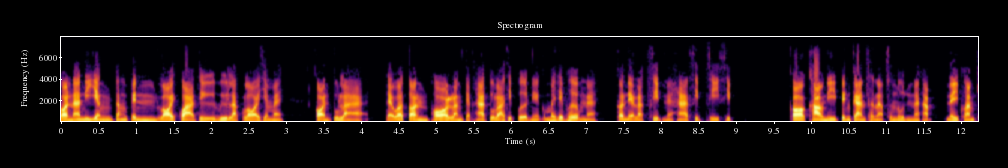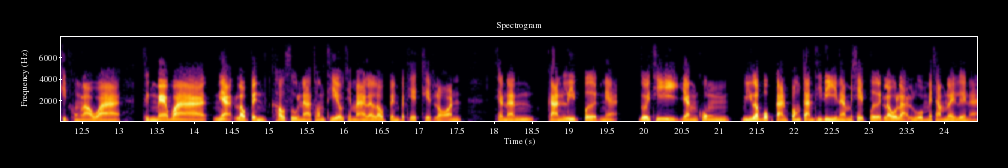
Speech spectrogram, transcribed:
ก่อนหน้านี้ยังตั้งเป็นร้อยกว่าถือหรือหลักร้อยใช่ไหมก่อนตุลาแต่ว่าตอนพอหลังจาก 5 ตุลาที่เปิดเนี่ยก็ไม่ได้เพิ่มนะ ก็เนี่ยหลักสิบนะห้าสิบสี่สิบก็ข่าวนี้เป็นการสนับสนุนนะครับ ในความคิดของเราว่า ถึงแม้ว่าเนี่ยเราเป็นเข้าสู่หน้าท่องเที่ยวใช่ไหมแล้วเราเป็นประเทศเขตร้อน ฉะนั้นการรีบเปิดเนี่ย โดยที่ยังคงมีระบบการป้องกันที่ดีนะ ไม่ใช่เปิดแล้วหละหลวมไม่ทำอะไรเลยนะ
